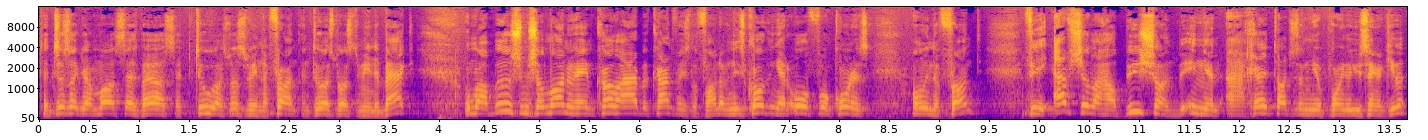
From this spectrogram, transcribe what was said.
that just like the Ramah says by us, that two are supposed to be in the front, and two are supposed to be in the back. Umalbil shem shalonu heim kol arba kanfes lefanu, and his clothing had all four corners, only in the front. The efshel halbishon be'inyan acher, touches on your point that you're saying, Akiva,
